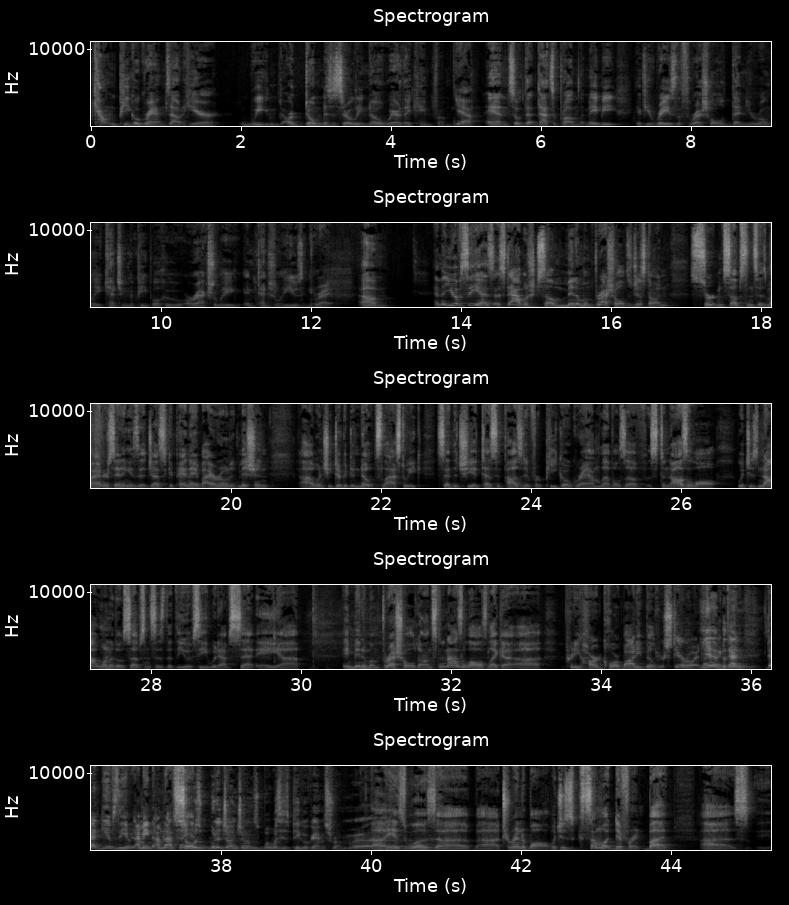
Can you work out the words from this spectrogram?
counting picograms out here, we are don't necessarily know where they came from. Yeah. And so that that's a problem that maybe if you raise the threshold then you're only catching the people who are actually intentionally using it. Right. Um, and the UFC has established some minimum thresholds just on certain substances. My understanding is that Jessica Penne, by her own admission, uh, when she took it to notes last week, said that she had tested positive for picogram levels of stanozolol, which is not one of those substances that the UFC would have set a uh, a minimum threshold on. Stanozolol is like a, a pretty hardcore bodybuilder steroid. Like- Yeah, like but that, then- that gives the. I mean, I'm not saying So was what did Jon Jones what was his picograms from? Uh, uh, his was uh, uh, Turinabol, which is somewhat different, but uh,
